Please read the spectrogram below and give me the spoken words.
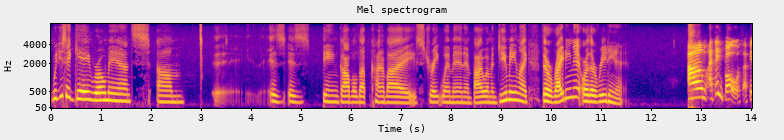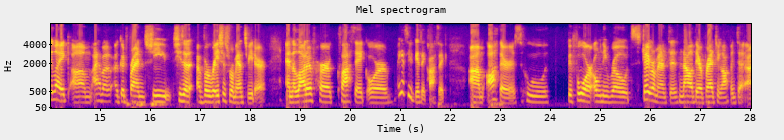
when you say gay romance um is is being gobbled up kind of by straight women and bi women do you mean like they're writing it or they're reading it Um, I think both. I feel like um, I have a, a good friend. She she's a, a voracious romance reader, and a lot of her classic, or I guess you could say classic, um, authors who before only wrote straight romances, now they're branching off into uh,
